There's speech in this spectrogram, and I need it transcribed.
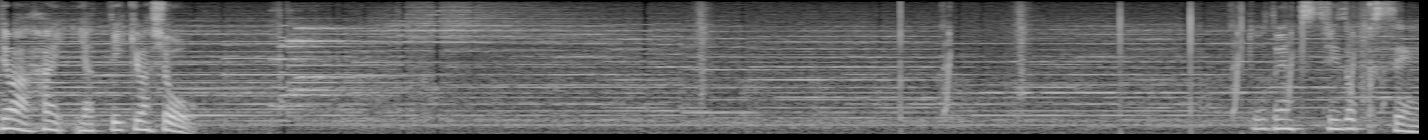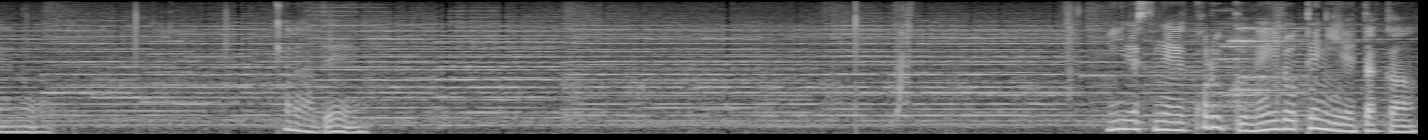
では、はい。やっていきましょう。当然土属性のキャラでいいですねコルクメイド手に入れたか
